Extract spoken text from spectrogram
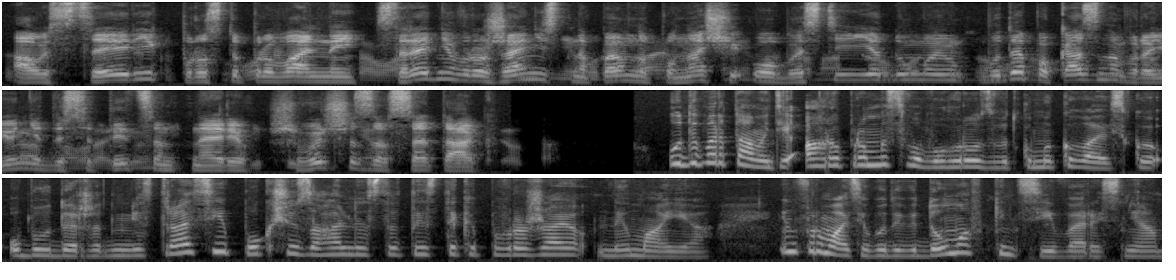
А ось цей рік просто провальний. Середня врожайність, напевно, по нашій області, я думаю, буде показана в районі 10 центнерів. Швидше за все так. У департаменті агропромислового розвитку Миколаївської облдержадміністрації поки що загальної статистики по врожаю немає. Інформація буде відома в кінці вересня.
